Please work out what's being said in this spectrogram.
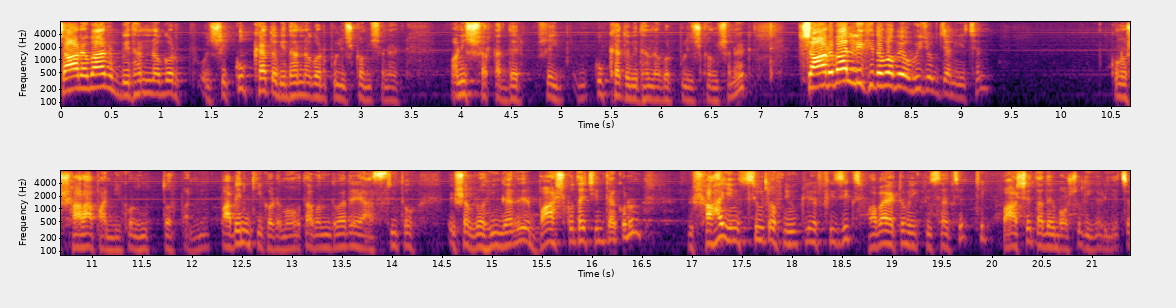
চারবার বিধাননগর, ওই সেই কুখ্যাত বিধাননগর পুলিশ কমিশনার, অনিশ সরকারদের সেই কুখ্যাত বিধাননগর পুলিশ কমিশনার চারবার লিখিতভাবে অভিযোগ জানিয়েছেন কোনো সাড়া পাননি, কোনো উত্তর পাননি। পাবেন কি করে? মমতা বন্দ্যোপাধ্যায়ের আশ্রিত এইসব রোহিঙ্গাদের বাস? কোথায় চিন্তা করুন? Saha institute of nuclear physics, Bhabha atomic রিসার্চের ঠিক পাশে তাদের বসতি গাড়িয়েছে।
